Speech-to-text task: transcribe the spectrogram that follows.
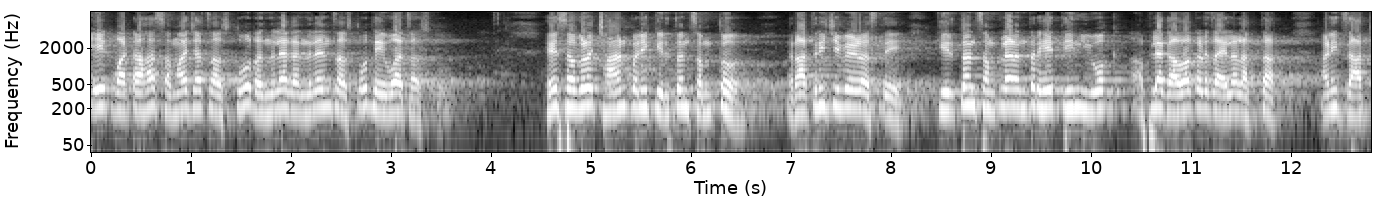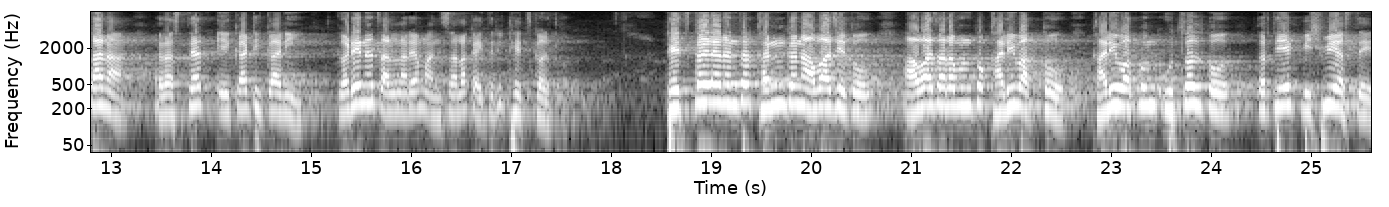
एक वाटा हा समाजाचा असतो रंजल्या गांजल्यांचा असतो देवाचा असतो. हे सगळं छानपणे कीर्तन संपतं. रात्रीची वेळ असते. कीर्तन संपल्यानंतर हे तीन युवक आपल्या गावाकडे जायला लागतात आणि जाताना रस्त्यात एका ठिकाणी कडेनं चालणाऱ्या माणसाला काहीतरी ठेचकळतं ठेचकळल्यानंतर खनखन आवाज येतो. आवाज आला म्हणून तो खाली वागतो खाली वाकून उचलतो तर ती एक पिशवी असते.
